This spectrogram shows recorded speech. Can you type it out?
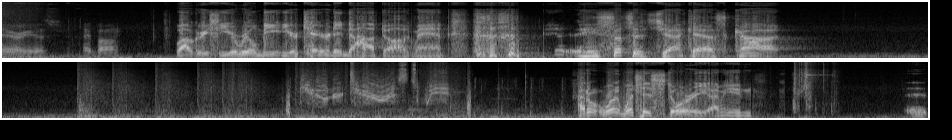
There he is. Hey, Bong. Wow, Greasy, you're real mean. You're tearing into hot dog, man. He's such a jackass. God. Counter-terrorists win. I don't. What? What's his story? I mean, uh,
